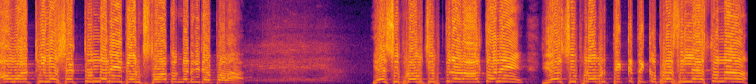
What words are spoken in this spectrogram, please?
ఆ వాక్యంలో శక్తి ఉందని దేవునికి స్తోత్రం కడిగి చెప్పాలా? యేసు ప్రభు చెప్తున్నాడు వాళ్ళతోని. యేసు ప్రభు తిక్క తిక్క ప్రశ్నలు వేస్తున్నా.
